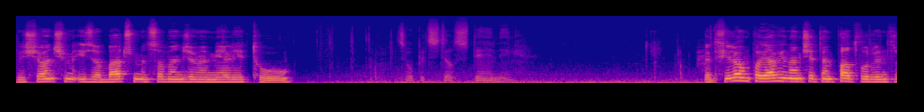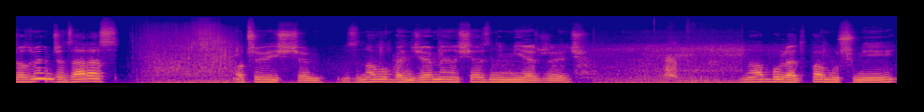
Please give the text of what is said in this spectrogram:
Wysiądźmy i zobaczmy, co będziemy mieli tu. Let's hope it's still standing. Przed chwilą pojawił nam się ten potwór, więc rozumiem, że zaraz. Oczywiście, znowu będziemy się z nim mierzyć. No, Bullet, pomóż mi.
